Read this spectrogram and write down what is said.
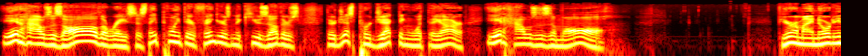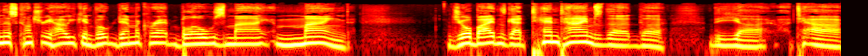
It houses all the racists. They point their fingers and accuse others. They're just projecting what they are. It houses them all. If you're a minority in this country, how you can vote Democrat blows my mind. Joe Biden's got ten times the the the uh, uh,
